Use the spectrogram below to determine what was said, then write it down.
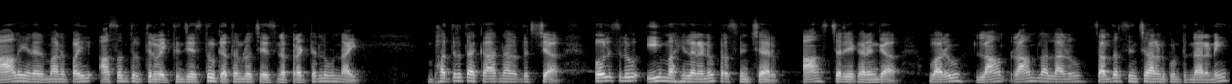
ఆలయ నిర్మాణంపై అసంతృప్తిని వ్యక్తం చేస్తూ గతంలో చేసిన ప్రకటనలు ఉన్నాయి. భద్రతా కారణాల దృష్ట్యా పోలీసులు ఈ మహిళలను ప్రశ్నించారు. ఆశ్చర్యకరంగా వారు లామ్ రామ్లల్లాను సందర్శించాలనుకుంటున్నారని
